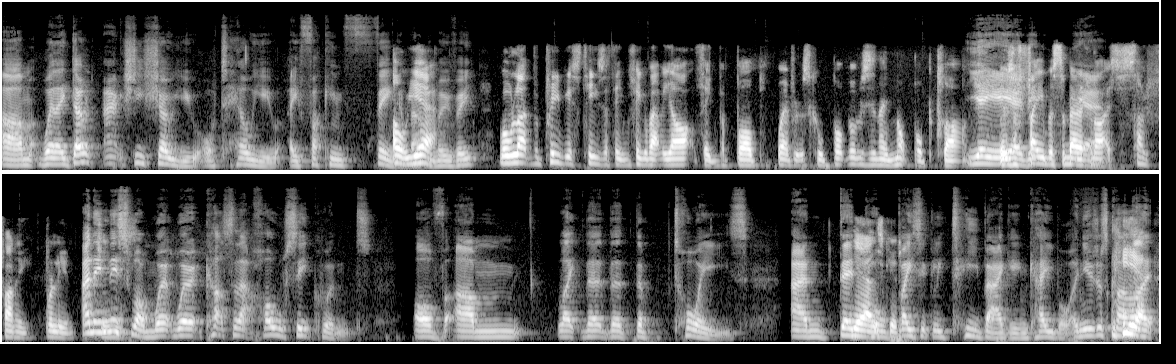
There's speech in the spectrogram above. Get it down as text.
um, where they don't actually show you or tell you a fucking thing Oh, about yeah. the movie. Well, like the previous teaser thing, think about the art thing, but Bob, whatever it was called, Bob, what was his name? Not Bob Clark. Yeah, yeah, It was yeah, a the- famous American yeah. artist. It's so funny, brilliant. And in Genius. this one, where, where it cuts to that whole sequence of um, like the, the, the toys and Yeah, Deadpool good. basically teabagging Cable, and you're just kind of yeah, like,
